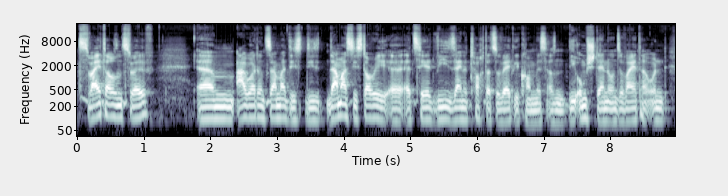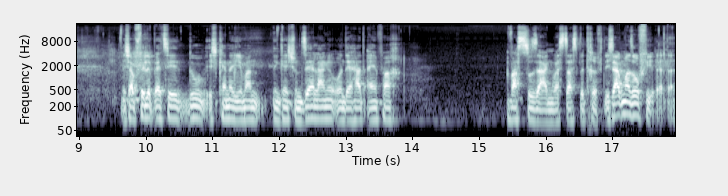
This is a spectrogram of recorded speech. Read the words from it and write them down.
2012. Ähm, Argo hat uns damals die, die, damals die Story äh, erzählt, wie seine Tochter zur Welt gekommen ist, also die Umstände und so weiter. Und ich habe Philipp erzählt, du, ich kenne da jemanden, den kenne ich schon sehr lange und der hat einfach was zu sagen, was das betrifft. Ich sag mal so viel. Alter.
